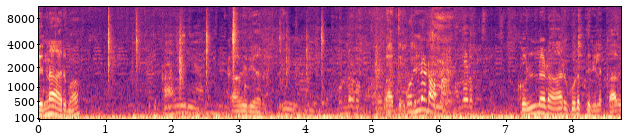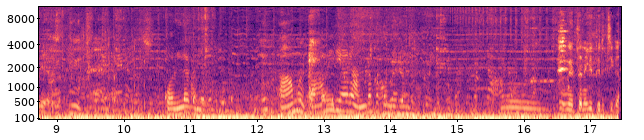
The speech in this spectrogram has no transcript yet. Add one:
இது என்ன ஆறுமா? காவேரி ஆறு. காவேரி ஆறு. பார்த்துருக்கு கொள்ளடமா? கொள்ளட ஆறு கூட தெரியல காவேரி ஆறு. கொள்ளடம். ஆமா காவேரி ஆறு அந்த பக்கம். இவங்க எத்தனைக்கு திருச்சிக்கா.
